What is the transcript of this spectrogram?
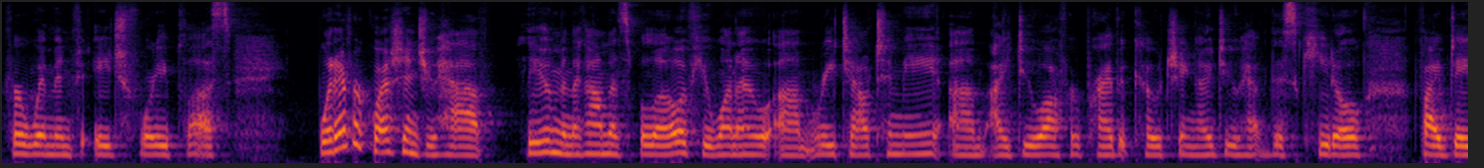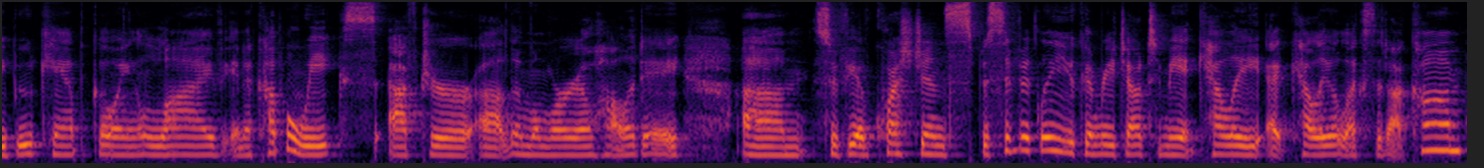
for women age 40 plus. Whatever questions you have, leave them in the comments below if you want to um, reach out to me. Um, I do offer private coaching. I do have this keto five day boot camp going live in a couple weeks after uh, the Memorial holiday. Um, so if you have questions specifically, you can reach out to me at kelly at kellyolexa.com.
